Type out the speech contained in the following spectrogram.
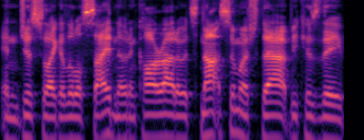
and just like a little side note, in Colorado, it's not so much that because they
